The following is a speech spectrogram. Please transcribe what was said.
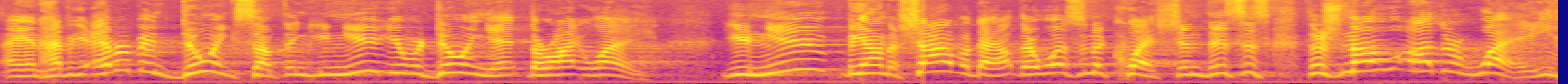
And have you ever been doing something you knew you were doing it the right way? You knew beyond a shadow of a doubt, there wasn't a question. This is, there's no other way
